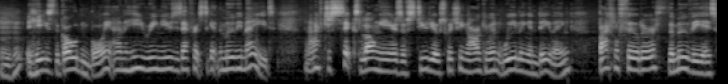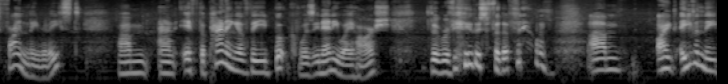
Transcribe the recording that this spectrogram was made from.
Mhm. He's the golden boy, and he renews his efforts to get the movie made. And after six long years of studio switching, argument, wheeling, and dealing, Battlefield Earth, the movie, is finally released. Um, and if the panning of the book was in any way harsh, the reviews for the film, um, I even the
